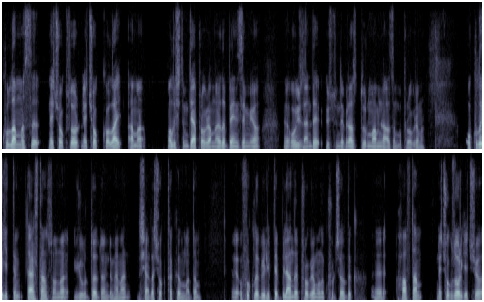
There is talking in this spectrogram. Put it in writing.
Kullanması ne çok zor ne çok kolay ama alıştığım diğer programlara da benzemiyor. E, o yüzden de üstünde biraz durmam lazım bu programı. Okula gittim. Dersten sonra yurda döndüm hemen. Dışarıda çok takılmadım. E, Ufuk'la birlikte Blender programını kurcaladık. E, haftam ne çok zor geçiyor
